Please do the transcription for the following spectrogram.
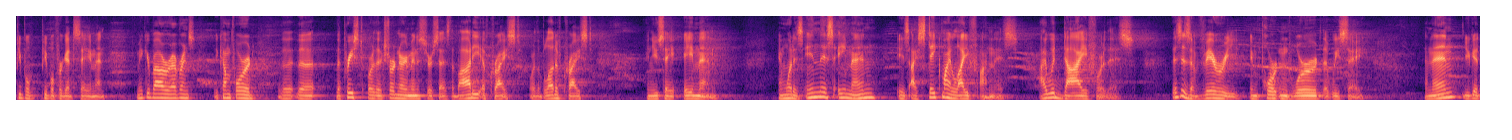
people, people forget to say amen. Make your bow of reverence, you come forward, the, the, the priest or the extraordinary minister says, the body of Christ or the blood of Christ, and you say amen. And what is in this amen is I stake my life on this. I would die for this. This is a very important word that we say. And then you get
